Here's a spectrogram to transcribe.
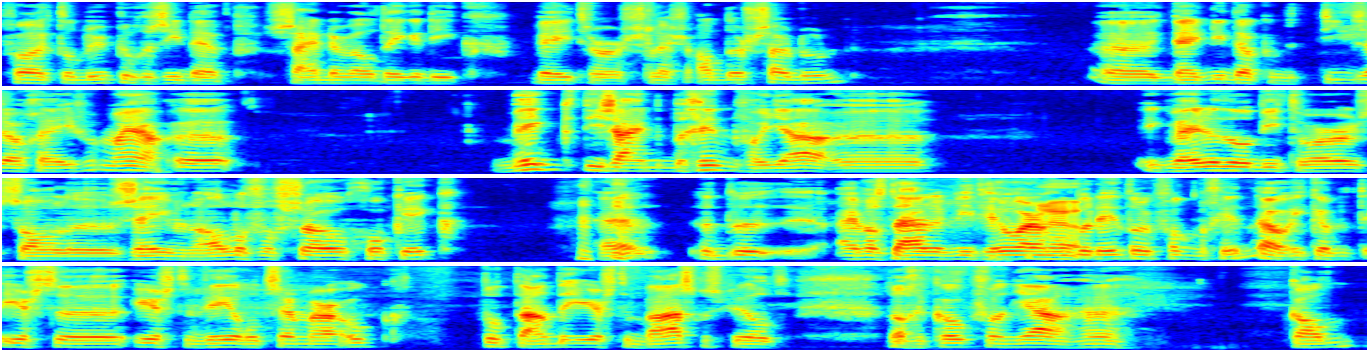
van wat ik tot nu toe gezien heb, zijn er wel dingen die ik beter slash anders zou doen. Eh, ik denk niet dat ik hem een 10 zou geven, maar ja, eh Mink die zei in het begin van ja, eh, ik weet het nog niet hoor, het zal wel een 7,5 of zo, gok ik. Hè? Hij was duidelijk niet heel erg Ja. onder de indruk van het begin. Nou, ik heb het eerste, eerste wereld, zeg maar, ook tot aan de eerste baas gespeeld. Dacht ik ook van, ja, kan.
